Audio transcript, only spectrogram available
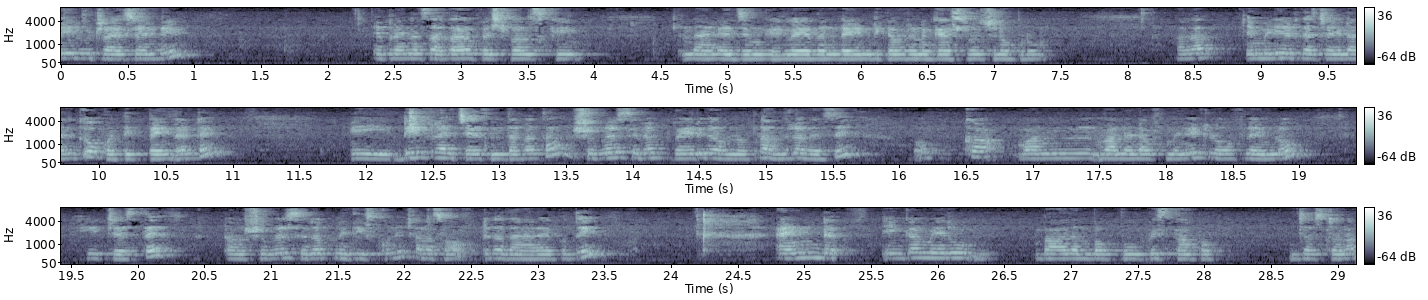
మీరు ట్రై చేయండి. ఎప్పుడైనా సరదాగా ఫెస్టివల్స్కి మ్యారేజ్కి లేదంటే ఇంటికి ఎవరైనా గెస్ట్లు వచ్చినప్పుడు అలా ఇమ్మీడియట్గా చేయడానికి ఒక టిప్ ఏంటంటే ఈ డీప్ ఫ్రై చేసిన తర్వాత షుగర్ సిరప్ వేడిగా ఉన్నప్పుడు అందులో వేసి ఒక్క వన్ వన్ అండ్ హాఫ్ మినిట్లో ఫ్లేమ్లో హీట్ చేస్తే షుగర్ సిరప్ని తీసుకొని చాలా సాఫ్ట్గా తయారైపోద్ది. అండ్ ఇంకా మీరు బాదం పప్పు పిస్తా పప్పు జస్ట్ అలా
